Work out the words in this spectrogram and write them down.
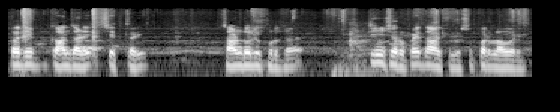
प्रदीप गांजाळे शेतकरी. चांडोली खुर्द. तीनशे रुपये दहा किलो. सुपर फ्लावर. आहे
